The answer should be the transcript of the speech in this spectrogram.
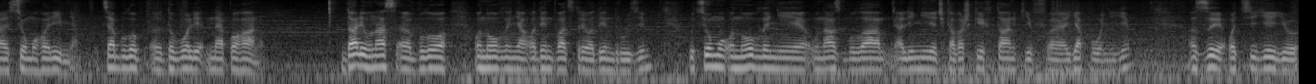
е, сьомого рівня. Це було б е, доволі непогано. Далі у нас е, було оновлення 1.23.1, друзі. У цьому оновленні у нас була лінієчка важких танків е, Японії з оцією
